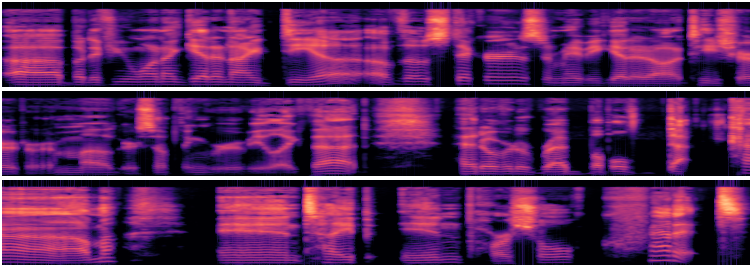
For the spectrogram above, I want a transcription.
Uh, but if you want to get an idea of those stickers, or maybe get it on a T-shirt or a mug or something groovy like that, head over to Redbubble.com and type in partial credit,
